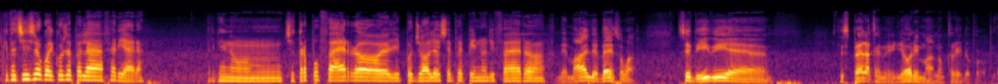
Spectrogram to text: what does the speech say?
Che facessero qualcosa per la ferriera, perché non, c'è troppo ferro, il poggiolo è sempre pieno di ferro. Ne male, beh insomma, se vivi eh, si spera che migliori ma non credo proprio.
